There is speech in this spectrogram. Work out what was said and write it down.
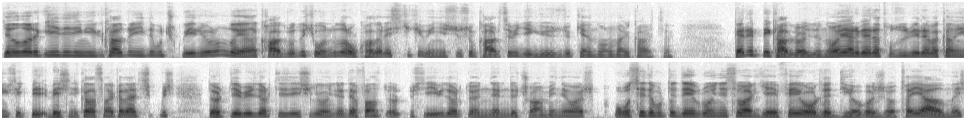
Genel olarak iyi dediğim gibi kadro 7.5 veriyorum da yani kadrodaki oyuncular o kadar eski ki Vinicius'un kartı bile yüzlük yani normal kartı. Garip bir kadroydu. Neuer, Berat 31'e bakalım yüksek 5. klasmana kadar çıkmış. 4-1-1-4 dizilişiyle oynuyor. Defans dörtlüsü iyi bir dörtlü önlerinde Chouameni var. OS'de burada De Bruyne'si var. GF orada Diogo Jota'yı almış.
